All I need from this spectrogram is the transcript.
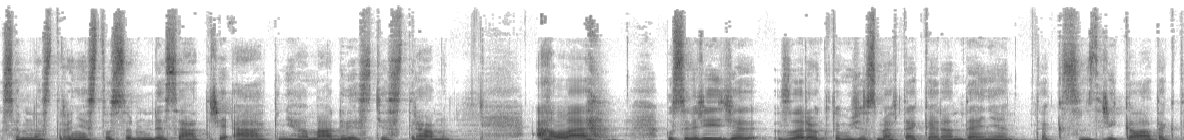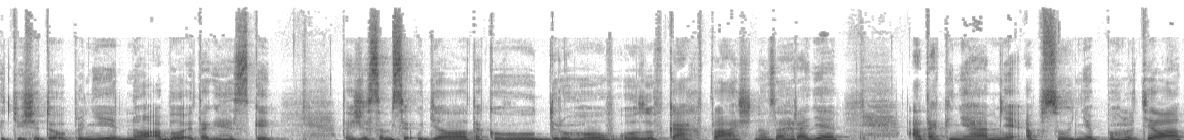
jsem na straně 173 a kniha má 200 stran. Ale musím říct, že vzhledem k tomu, že jsme v té karanténě, tak jsem si říkala, tak teď už je to úplně jedno a bylo i tak hezky, takže jsem si udělala takovou druhou v úzovkách pláž na zahradě a ta kniha mě absolutně pohltila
